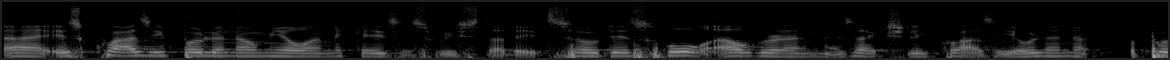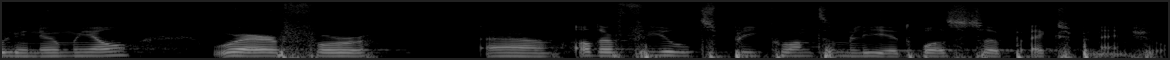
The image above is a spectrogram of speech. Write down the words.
uh, is quasi-polynomial in the cases we studied. So this whole algorithm is actually quasi-polynomial, where for um, other fields pre-quantumly it was sub-exponential.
